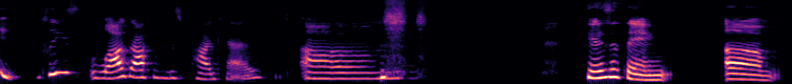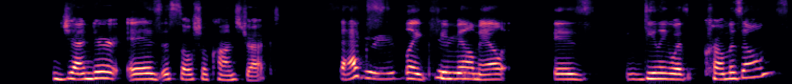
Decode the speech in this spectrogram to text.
please, please log off of this podcast. Um, Here's the thing. Um, gender is a social construct. Sex, Period. like Period. female, male, is dealing with chromosomes.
